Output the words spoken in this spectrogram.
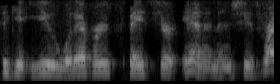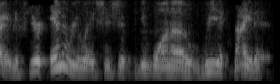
to get you whatever space you're in. And she's right. If you're in a relationship, you want to reignite it.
